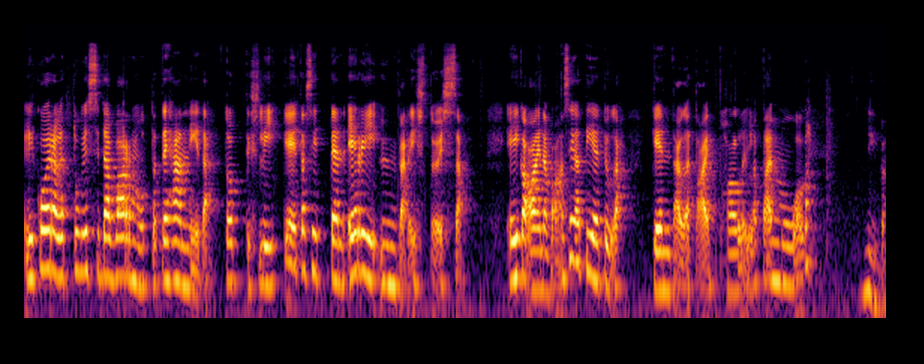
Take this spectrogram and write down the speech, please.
Eli koiralle tulisi sitä varmuutta tehdä niitä tottisliikkeitä sitten eri ympäristöissä, eikä aina vaan siellä tietyllä kentällä tai hallilla tai muualla. Niinpä.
